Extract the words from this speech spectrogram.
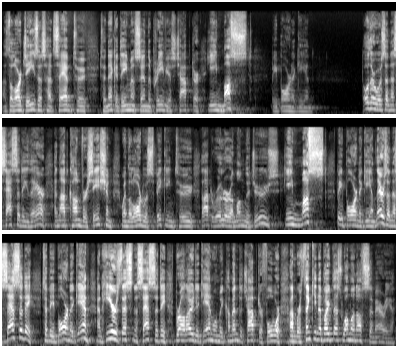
As the Lord Jesus had said to, to Nicodemus in the previous chapter, ye must be born again. Oh, there was a necessity there in that conversation when the Lord was speaking to that ruler among the Jews. Ye must be born again. There's a necessity to be born again. And here's this necessity brought out again when we come into chapter 4 and we're thinking about this woman of Samaria.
